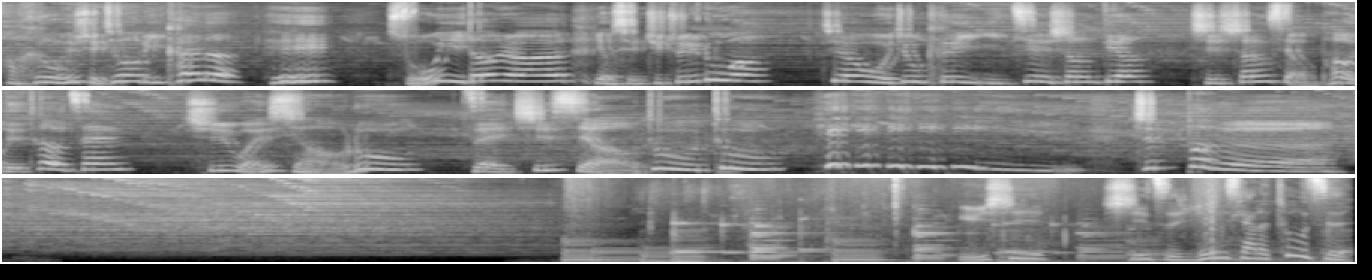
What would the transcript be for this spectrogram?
怕喝完水就要离开了，嘿嘿，所以当然要先去追鹿啊，这样我就可以一箭双雕，吃双响炮的套餐，吃完小鹿再吃小兔兔，嘿嘿嘿嘿嘿，真棒啊！于是，狮子扔下了兔子，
